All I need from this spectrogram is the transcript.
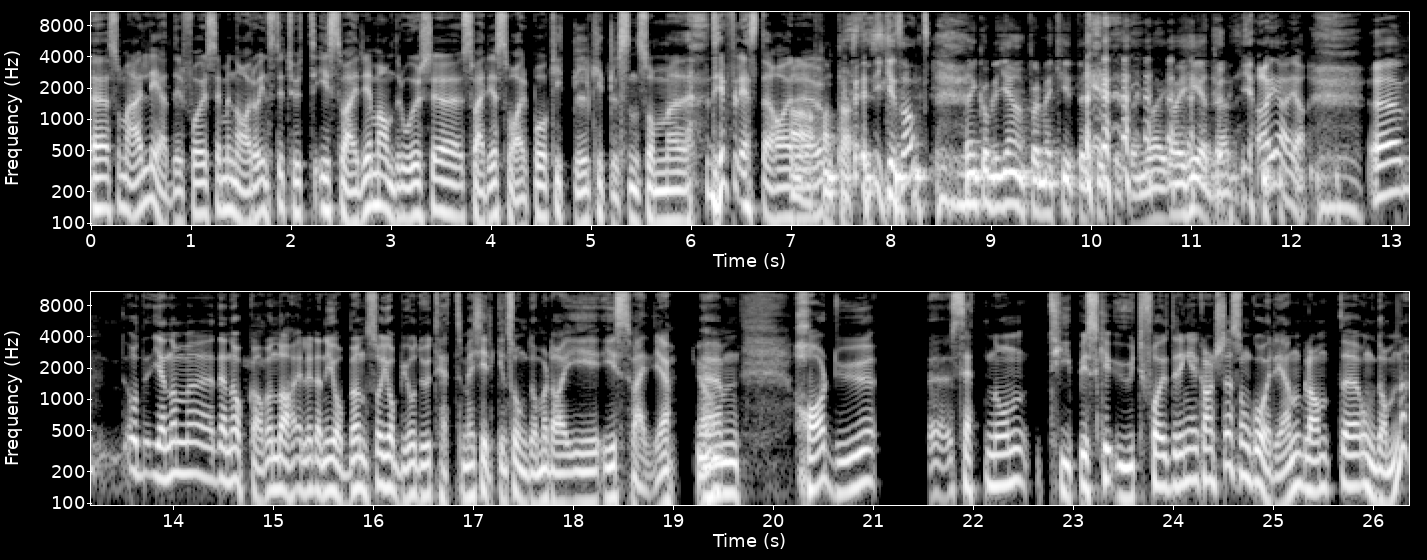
eh, som er leder for seminar og institutt i Sverige, med andre ord eh, Sveriges svar på Kittel Kittelsen, som eh, de fleste har Ja, fantastiskt. Ikke sant? Tänk att bli jämförd med Kittel Kittelsen. Jag, är- jag är hedrad. Ja, ja, ja. Og gjennom denne oppgaven, da, eller denne jobben, så jobber jo du tett med Kirkens ungdommer da i, i Sverige. Ja. Eh, har du Eh, sett noen typiske utfordringer, kanskje, som går igjen blant eh, ungdommene?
